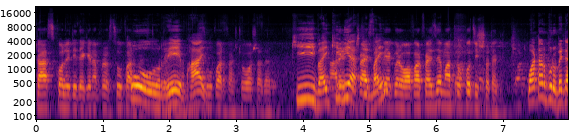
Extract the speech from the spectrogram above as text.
টাচ কোয়ালিটি দেখেন আপনার সুপার ও রে ভাই। সুপার ফাস্ট অসাধারণ। কি ভাই কি নিয়ে আসছেন ভাই? একবার অফার প্রাইসে মাত্র পঁচিশশো টাকা। ওয়াটার প্রুফ এটা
